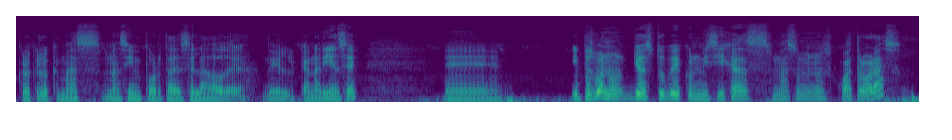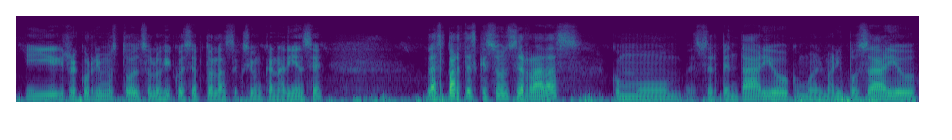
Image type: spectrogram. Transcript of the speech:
creo que lo que más, más importa de ese lado del canadiense. Eh, y pues bueno, yo estuve con mis hijas más o menos cuatro horas y recorrimos todo el zoológico excepto la sección canadiense. Las partes que son cerradas, como el serpentario, como el mariposario,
